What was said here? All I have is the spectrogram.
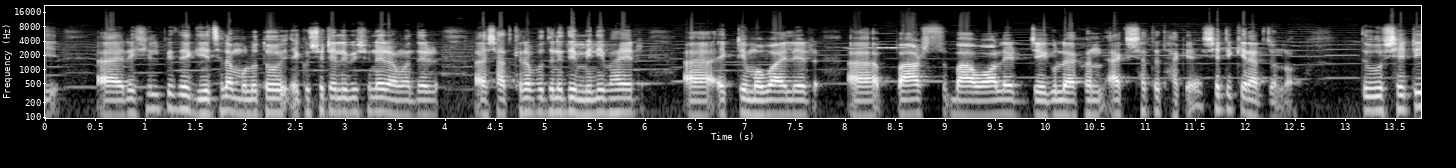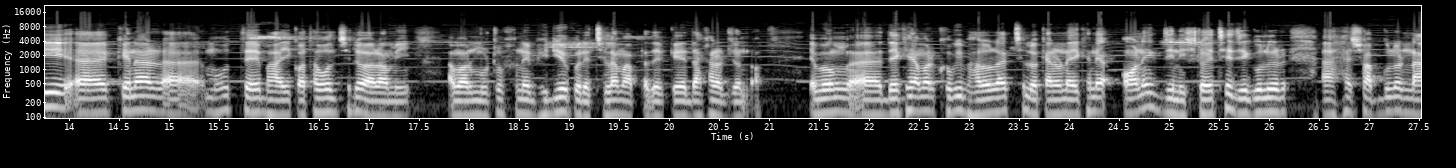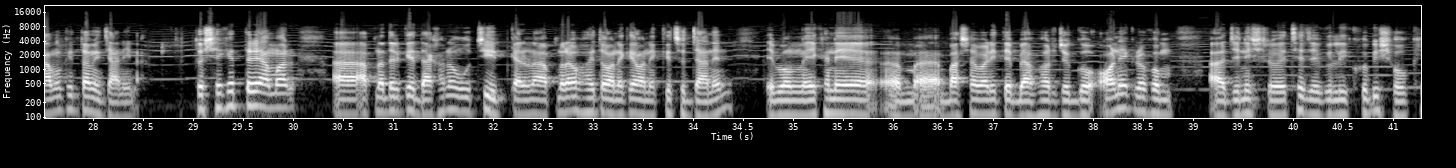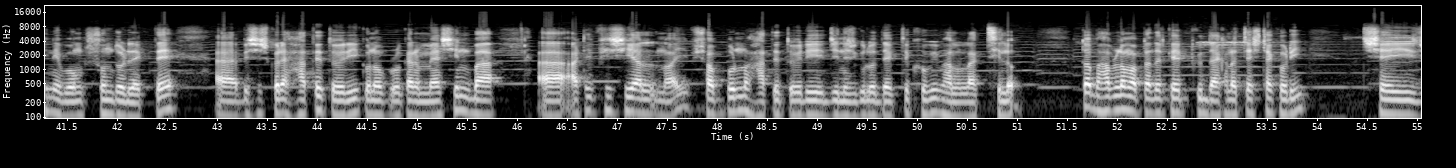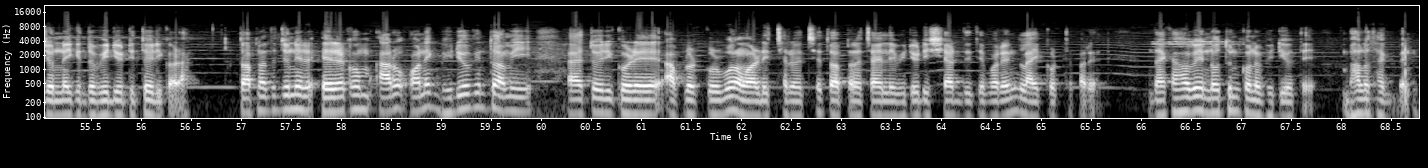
ঋষিল্পীতে গিয়েছিলাম, মূলত একুশে টেলিভিশনের আমাদের সাতক্ষীরা প্রতিনিধি মিনি ভাইয়ের একটি মোবাইলের পার্স বা ওয়ালেট যেগুলো এখন একসাথে থাকে, সেটি কেনার জন্য। তো সেটি কেনার মুহূর্তে ভাই কথা বলছিল আর আমি আমার মুঠোফোনে ভিডিও করেছিলাম আপনাদেরকে দেখানোর জন্য। এবং দেখে আমার খুবই ভালো লাগছিল, কেননা এখানে অনেক জিনিস রয়েছে যেগুলোর সবগুলোর নামও কিন্তু আমি জানি না। তো সেক্ষেত্রে আমার আপনাদেরকে দেখানো উচিত, কেননা আপনারাও হয়তো অনেকে অনেক কিছু জানেন এবং এখানে বাসা বাড়িতে ব্যবহারযোগ্য অনেক রকম জিনিস রয়েছে যেগুলি খুবই শৌখিন এবং সুন্দর দেখতে। বিশেষ করে হাতে তৈরি কোনো প্রকার মেশিন বা আর্টিফিশিয়াল নয়, সম্পূর্ণ হাতে তৈরি জিনিসগুলো দেখতে খুবই ভালো লাগছিল। তো ভাবলাম আপনাদেরকে একটু দেখানোর চেষ্টা করি, সেই জন্যই কিন্তু ভিডিওটি তৈরি করা। তো আপনাদের জন্য এরকম আরও অনেক ভিডিও কিন্তু আমি তৈরি করে আপলোড করব। আমার ইচ্ছা রয়েছে, তো আপনারা চাইলে ভিডিওটি শেয়ার দিতে পারেন লাইক করতে পারেন। দেখা হবে নতুন কোনো ভিডিওতে ভালো থাকবেন।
